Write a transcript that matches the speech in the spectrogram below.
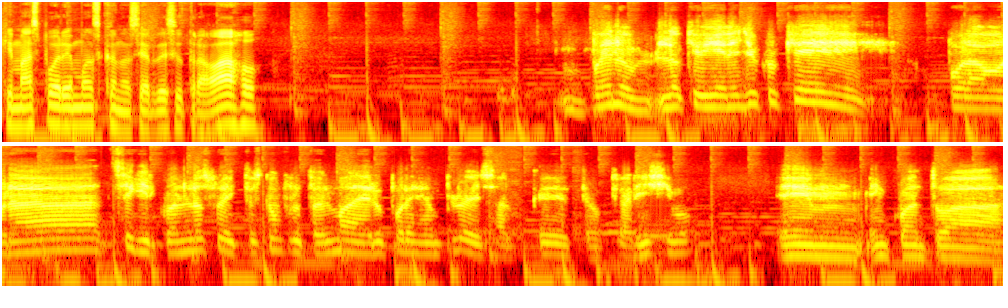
qué más podremos conocer de su trabajo. Que viene yo creo que por ahora seguir con los proyectos con Fruto del Madero, por ejemplo, es algo que tengo clarísimo. Em, en cuanto a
